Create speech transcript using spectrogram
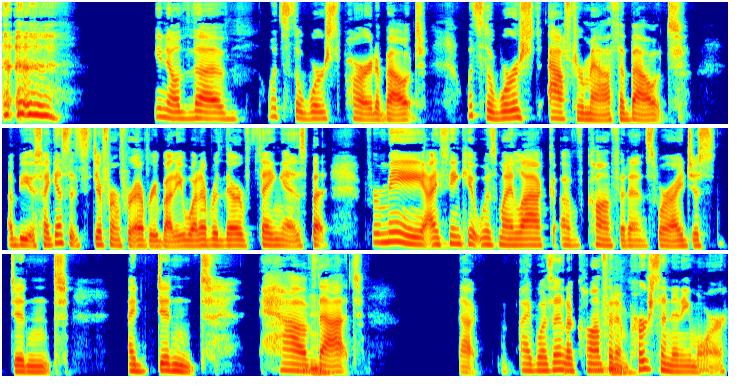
you know, the what's the worst part about what's the worst aftermath about abuse. I guess it's different for everybody, whatever their thing is. But for me, I think it was my lack of confidence where I just didn't, I didn't have mm-hmm. that, that I wasn't a confident mm-hmm. person anymore.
